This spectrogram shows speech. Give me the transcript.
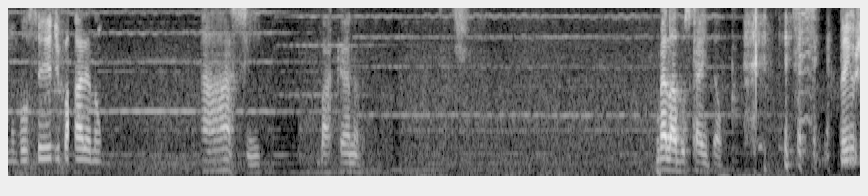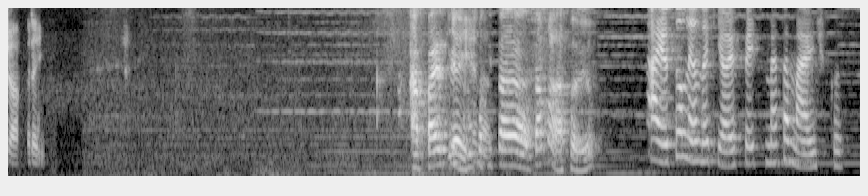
Não vou ser de batalha, não. Ah, sim. Bacana. Vai lá buscar então. Venho já, peraí. Rapaz, esse E aí, grupo Renato? aqui tá, tá massa, viu? Ah, eu tô lendo aqui, ó. Efeitos metamágicos.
